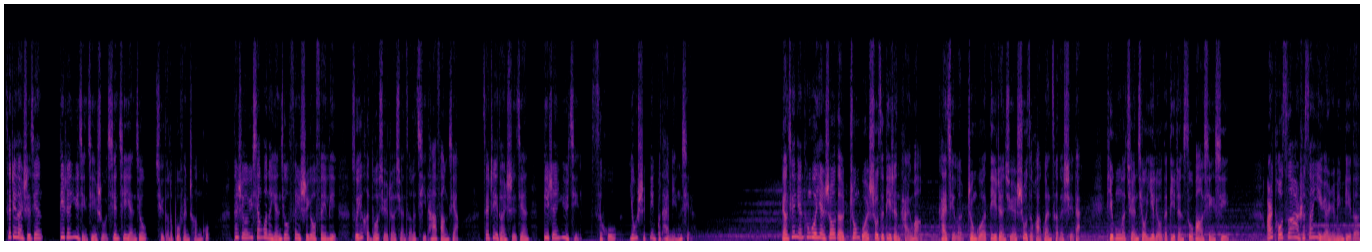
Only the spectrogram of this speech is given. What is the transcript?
在这段时间，地震预警技术先期研究取得了部分成果，但是由于相关的研究费时又费力，所以很多学者选择了其他方向。在这段时间，地震预警似乎。优势并不太明显。两千年通过验收的中国数字地震台网，开启了中国地震学数字化观测的时代，提供了全球一流的地震速报信息。而投资二十三亿元人民币的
